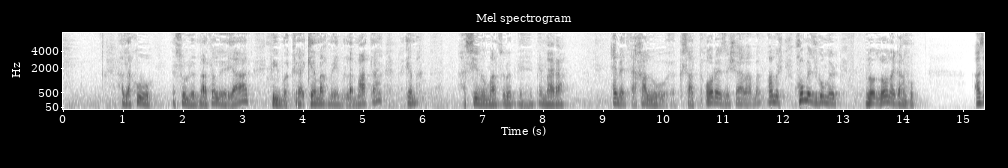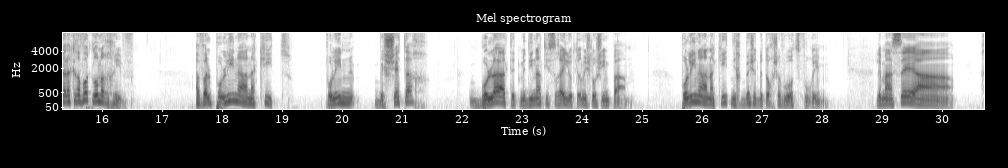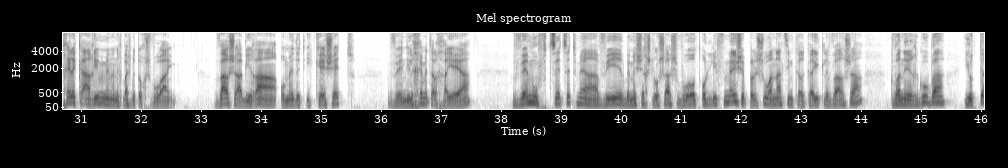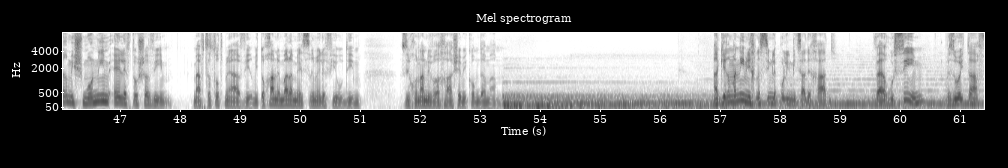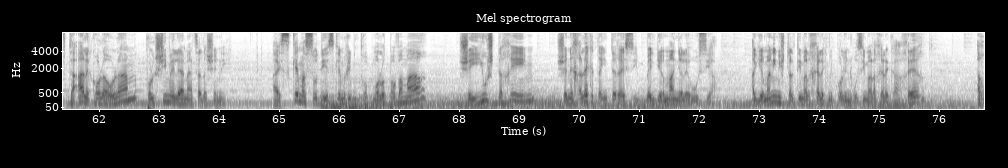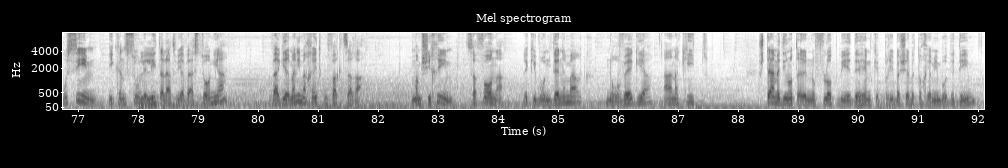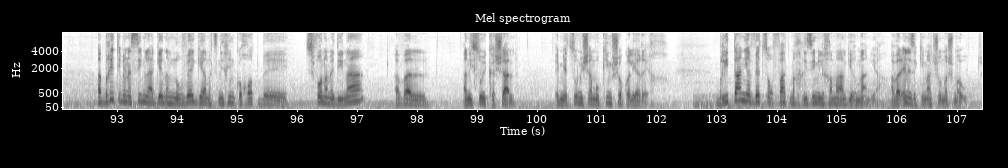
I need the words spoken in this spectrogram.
אז לקחו, נסעו למטה ליער, הביאו קמח מלמטה, קמח. עשינו מצה במערה. אמת, אכלנו קצת אורז, שהיה ממש חומץ גומר, לא, לא נגענו. אז על הקרבות לא נרחיב. אבל פולין הענקית, פולין בשטח, בולעת את מדינת ישראל יותר משלושים פעם. פולין הענקית נכבשת בתוך שבועות ספורים. למעשה, חלק הארי ממנה נכבש בתוך שבועיים. ורשה הבירה עומדת עיקשת ונלחמת על חייה, ומופצצת מהאוויר במשך שלושה שבועות, עוד לפני שפלשו הנאצים קרקעית לוורשה, כבר נהרגו בה יותר מ-80 אלף תושבים מהפצצות מהאוויר, מתוכם למעלה מ-20 אלף יהודים. זיכרונם לברכה, השם ייקום דמם. הגרמנים נכנסים לפולין מצד אחד, והרוסים, וזו הייתה הפתעה לכל העולם, פולשים אליה מהצד השני. ההסכם הסודי, הסכם ריבנטרופ-מולוטוב, אמר שיהיו שטחים שנחלק את האינטרסים בין גרמניה לרוסיה. הגרמנים משתלטים על חלק מפולין, רוסים על החלק האחר. הרוסים ייכנסו לליטא, לטביה ואסטוניה, והגרמנים אחרי תקופה קצרה ממשיכים צפונה לכיוון דנמרק, נורבגיה הענקית. שתי המדינות האלה נופלות בידיהם כפרי בשל בתוך ימים בודדים. הבריטים מנסים להגן על נורבגיה, מצניחים כוחות בצפון המדינה, אבל הניסוי כשל. הם יצאו משם מוכים שוק על ירך. בריטניה וצרפת מכריזים מלחמה על גרמניה, אבל אין לזה כמעט שום משמעות.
